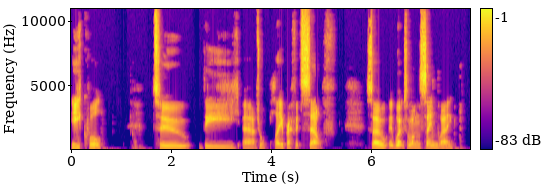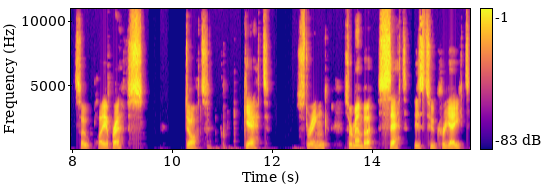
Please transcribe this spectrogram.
equal to the uh, actual player pref itself. So it works along the same way. So player prefs dot get string so remember, set is to create,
